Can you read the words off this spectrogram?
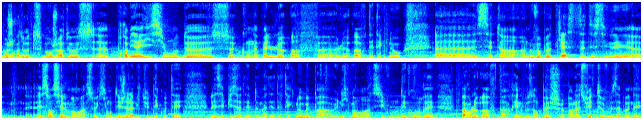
Bonjour à toutes, bonjour à tous. Euh, première édition de ce qu'on appelle le off, euh, le off des technos. Euh, c'est un, nouveau podcast destiné essentiellement à ceux qui ont déjà l'habitude d'écouter les épisodes hebdomadaires des technos, mais pas uniquement. Hein. Si vous nous découvrez par le off, bah, rien ne vous empêche par la suite de vous abonner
